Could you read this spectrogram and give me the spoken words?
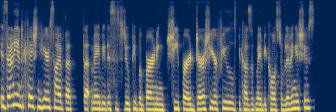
Is there any indication here, Sadhbh, that, that maybe this is to do with people burning cheaper, dirtier fuels because of maybe cost of living issues?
